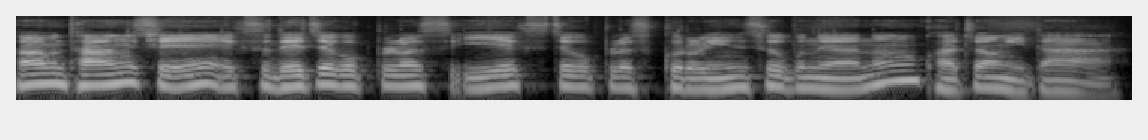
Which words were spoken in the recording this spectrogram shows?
다음은 당시 x 4제곱 플러스 2x제곱 플러스 9를 인수분해하는 과정이다.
